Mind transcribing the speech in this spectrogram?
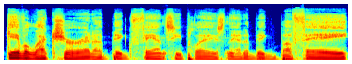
gave a lecture at a big fancy place, and they had a big buffet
